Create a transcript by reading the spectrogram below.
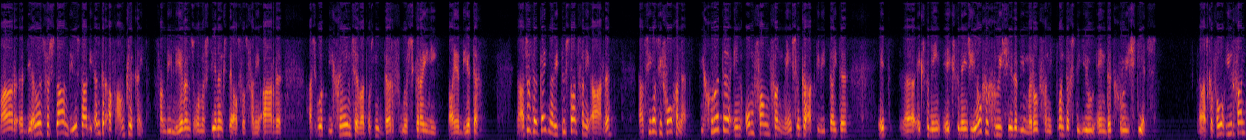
maar uh, die ouens verstaan deesdae die interafhanklikheid van die lewensondersteuningsstelsels van die aarde asook die grense wat ons nie durf oorskry nie baie beter. Nou as ons nou kyk na die toestand van die aarde, dan sien ons die volgende: Die grootte en omvang van menslike aktiwiteite het uh, eksponen eksponensieel gegroei sedert die middel van die 20ste eeu en dit groei steeds. Nou as gevolg hiervan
